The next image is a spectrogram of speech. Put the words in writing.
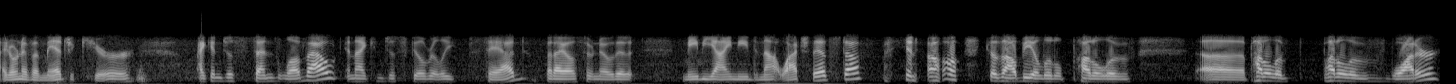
I don't have a magic cure. I can just send love out and I can just feel really sad, but I also know that maybe I need to not watch that stuff, you know, cuz I'll be a little puddle of uh puddle of puddle of water.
